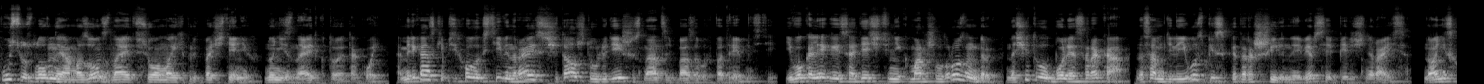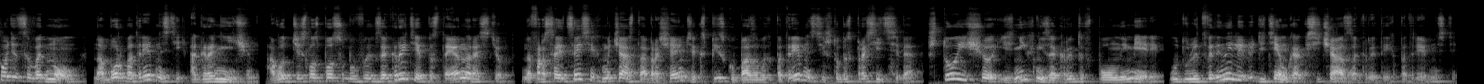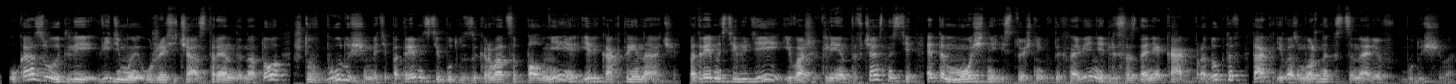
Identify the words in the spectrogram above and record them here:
Пусть условный Amazon знает все о моих предпочтениях, но не знает, кто я такой. Американский психолог Стивен Райс считал, что у людей 16 базовых потребностей. Его коллега и соотечественник Маршал Розенберг насчитывал более 40. На самом деле его список это расширенная версия перечня Райса. Но они сходятся в одном. Набор потребностей ограничен, а вот число способов их закрытия постоянно растет. На форсайт-сессиях мы часто обращаемся к списку базовых потребностей, чтобы спросить себя, что еще из них не закрыто в полной мере? Удовлетворены ли люди тем, как сейчас закрыты их потребности? Указывают ли видимые уже сейчас тренды на то, что в будущем эти потребности будут закрываться полнее или как-то иначе? Потребности людей и ваших клиентов в частности – это мощный источник вдохновения для создания как продуктов, так и возможных сценариев будущего.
